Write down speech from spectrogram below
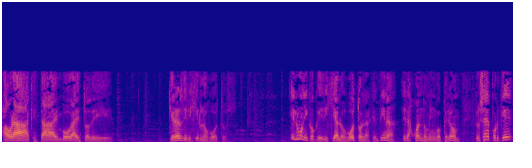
Ahora que está en boga esto de querer dirigir los votos. El único que dirigía los votos en la Argentina era Juan Domingo Perón. ¿Pero sabe por qué?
